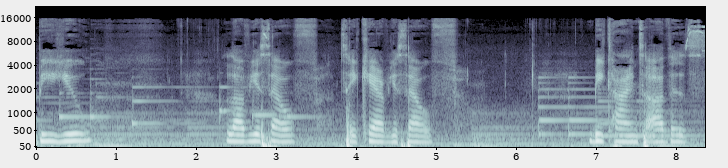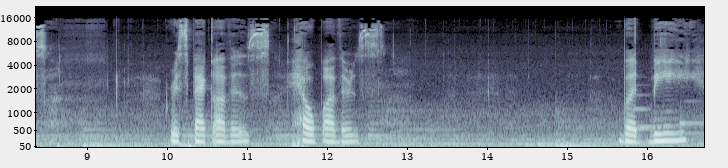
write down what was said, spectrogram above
Be you. Love yourself. Take care of yourself be kind to others, respect others, help others, but be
